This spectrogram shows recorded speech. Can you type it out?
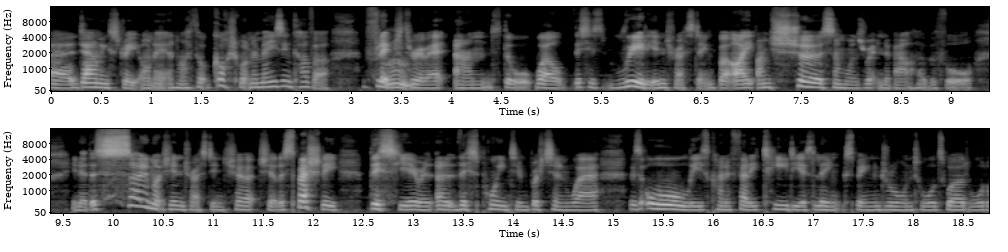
uh, Downing Street on it. And I thought, gosh, what an amazing cover. Flipped mm. through it and thought, well, this is really interesting, but I, I'm sure someone's written about her before. You know, there's so much interest in Churchill, especially this year and at this point in Britain where there's all these kind of fairly tedious links being drawn towards World War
